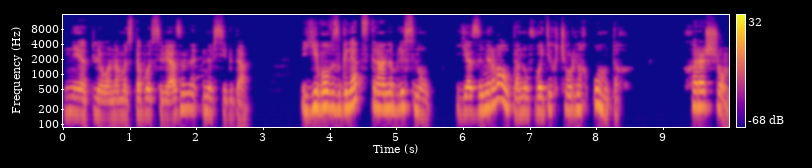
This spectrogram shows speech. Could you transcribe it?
Нет, Леона, мы с тобой связаны навсегда. Его взгляд странно блеснул. Я замерла, утонув в этих черных омутах. Хорошо,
